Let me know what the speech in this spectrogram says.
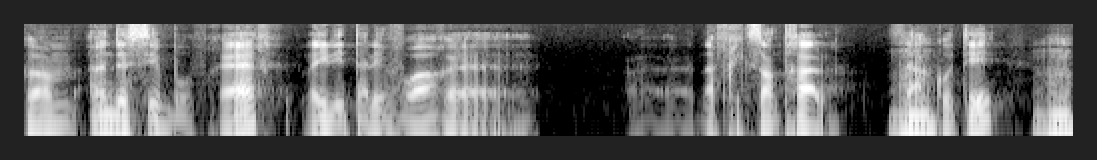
Comme un de ses beaux-frères, là, il est allé voir euh, en Afrique centrale. C'est à Mhm. côté. Mhm.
